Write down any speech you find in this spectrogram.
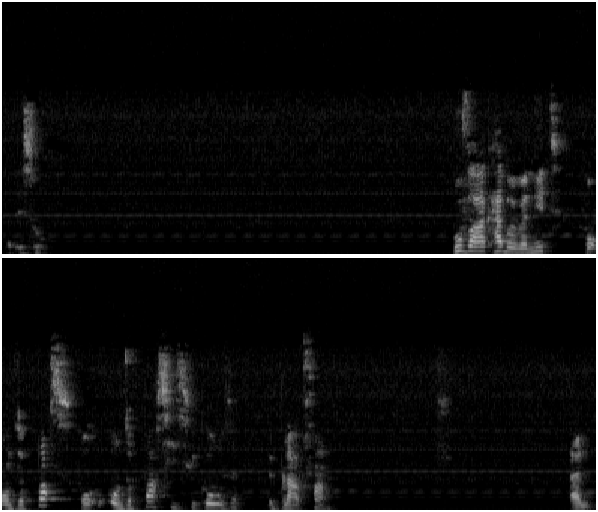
Dat is zo. Hoe vaak hebben we niet voor onze, pas, voor onze passies gekozen in plaats van? En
